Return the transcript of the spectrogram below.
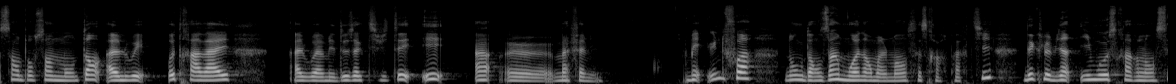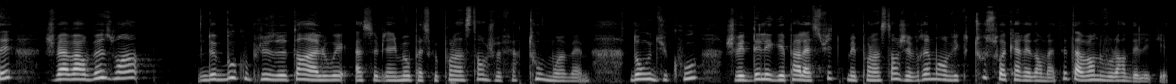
100% de mon temps alloué au travail, alloué à mes deux activités et à euh, ma famille. Mais une fois, donc dans un mois normalement, ça sera reparti. Dès que le bien IMO sera relancé, je vais avoir besoin de beaucoup plus de temps à allouer à ce bien IMO parce que pour l'instant je veux faire tout moi-même. Donc du coup, je vais déléguer par la suite, mais pour l'instant j'ai vraiment envie que tout soit carré dans ma tête avant de vouloir déléguer.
